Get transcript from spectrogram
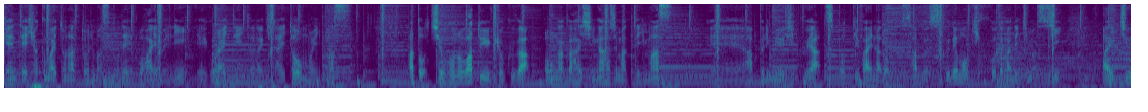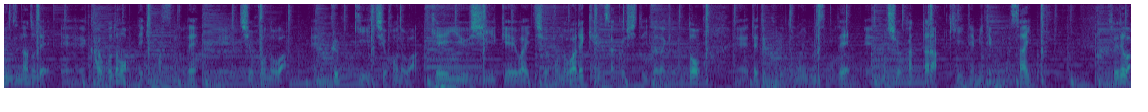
限定100枚となっておりますのでお早めにご来店いただきたいと思います。あと「地方の輪」という曲が音楽配信が始まっています、えー、Apple Music や Spotify などサブスクでも聴くことができますし iTunes などで、えー買うこともできますので、えー地方の輪、えークッキー地方の輪 KUCKY 地方の輪で検索していただけると、えー出てくると思いますので、えーもしよかったら聞いてみてください。それでは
